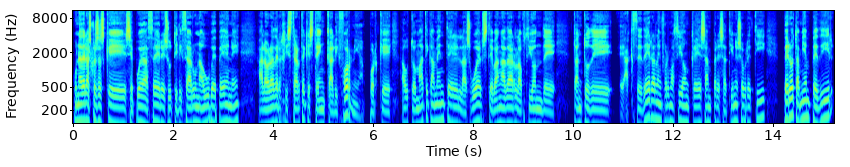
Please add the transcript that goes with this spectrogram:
una de las cosas que se puede hacer es utilizar una VPN a la hora de registrarte que esté en California, porque automáticamente las webs te van a dar la opción de tanto de eh, acceder a la información que esa empresa tiene sobre ti, pero también pedir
